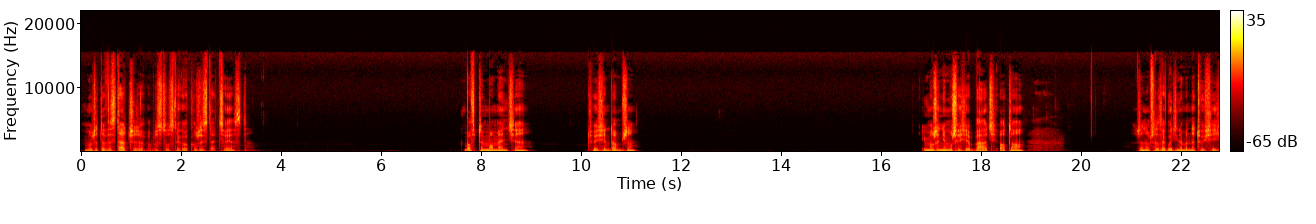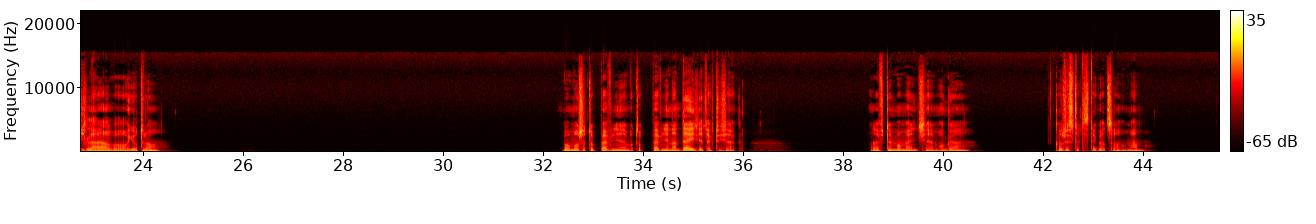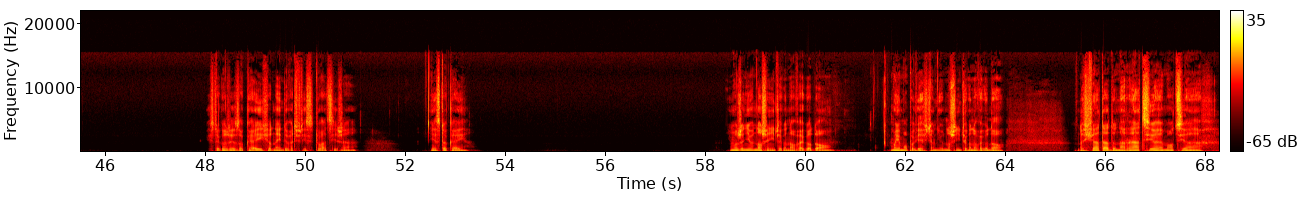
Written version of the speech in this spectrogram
Może to wystarczy, żeby po prostu z tego korzystać, co jest. Bo w tym momencie czuję się dobrze. I może nie muszę się bać o to, że na przykład za godzinę będę czuł się źle albo jutro. Bo może to pewnie, bo to pewnie nadejdzie tak czy siak. Ale w tym momencie mogę korzystać z tego, co mam. i z tego, że jest ok, się odnajdywać w tej sytuacji, że jest ok. I może nie wnoszę niczego nowego do moją opowieścią, nie wnoszę niczego nowego do, do świata, do narracji o emocjach,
